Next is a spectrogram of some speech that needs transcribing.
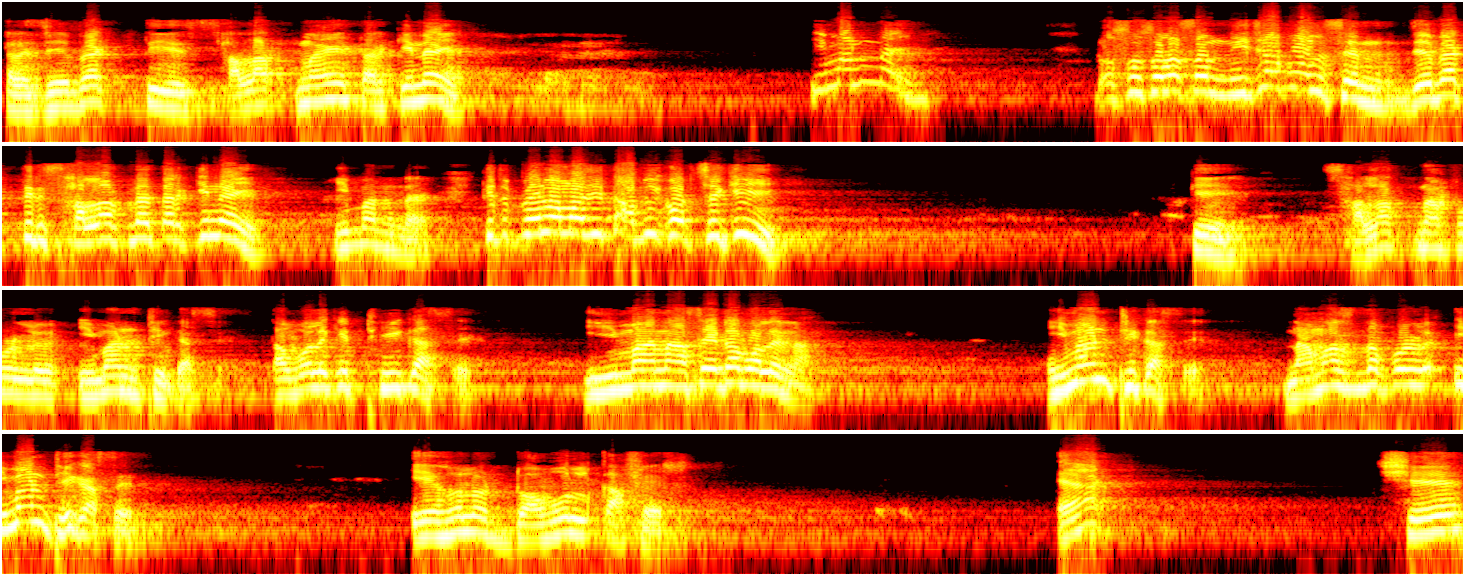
তাহলে যে ব্যক্তি সালাত নাই, তার কি নাই? ইমান নাই। রসদাম নিজে বলছেন যে ব্যক্তির সালাত নাই, তার কি নাই? ইমান নাই। কিন্তু পেলামাজি দাবি করছে কি? কে? সালাত না পড়লে ইমান ঠিক আছে। তা বলে কি ঠিক আছে? ইমান আছে এটা বলে না। ইমান ঠিক আছে। নামাজ না পড়লে ইমান ঠিক আছে। এ হলো ডবল কাফের। এক, সে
